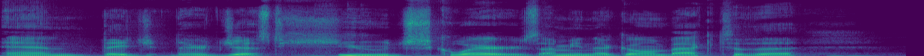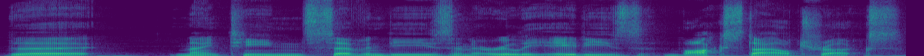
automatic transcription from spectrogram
and they they're just huge squares. I mean, they're going back to the the 1970s and early 80s box style trucks,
